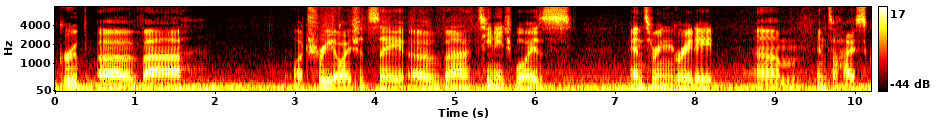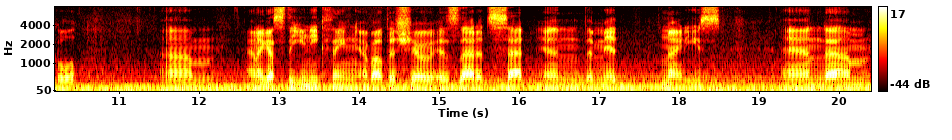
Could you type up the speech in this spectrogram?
group of uh, a trio, I should say, of uh, teenage boys entering grade eight um, into high school. Um, and I guess the unique thing about this show is that it's set in the mid 90s. And um,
